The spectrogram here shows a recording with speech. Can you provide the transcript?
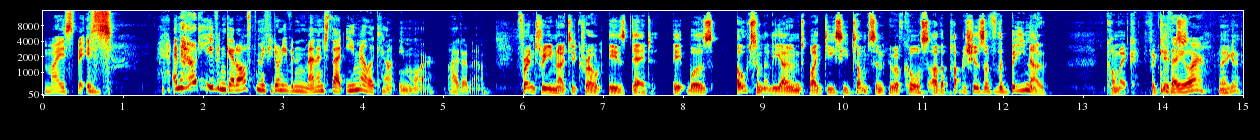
MySpace. And how do you even get off them if you don't even manage that email account anymore? I don't know. Friends Reunited Carole is dead. It was ultimately owned by DC Thomson, who of course are the publishers of the Beano comic for kids. there you are. There you go.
